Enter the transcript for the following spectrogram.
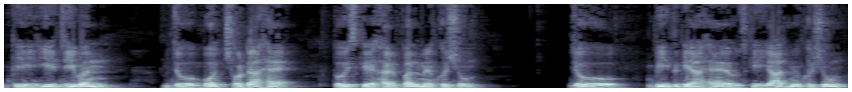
कि ये जीवन जो बहुत छोटा है तो इसके हर पल में खुश हूँ। जो बीत गया है, उसकी याद में खुश हूँ।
